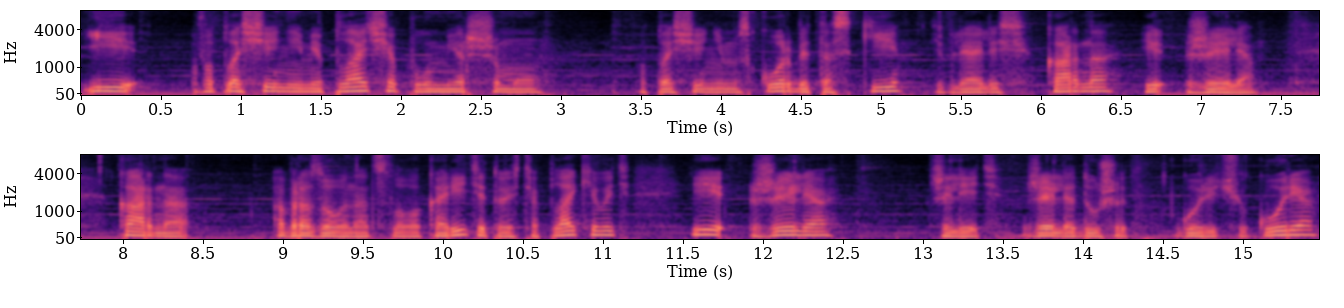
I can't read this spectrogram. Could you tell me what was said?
и Воплощениями плача по умершему, воплощением скорби, тоски являлись Карна и Желя. Карна образована от слова «корите», то есть «оплакивать», и Желя – «жалеть». Желя душит горечью горя,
